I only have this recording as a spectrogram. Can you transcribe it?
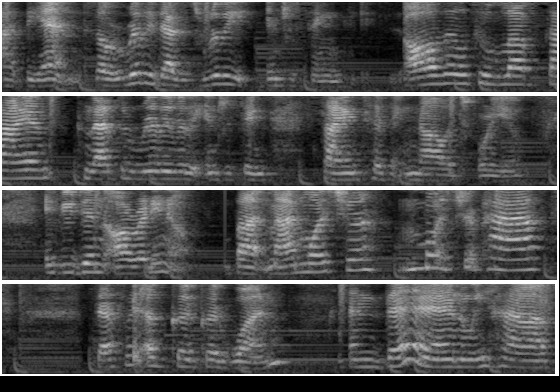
at the end. So it really does, it's really interesting. All those who love science, that's really, really interesting scientific knowledge for you. If you didn't already know. But Mad Moisture, moisture packed, definitely a good, good one. And then we have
